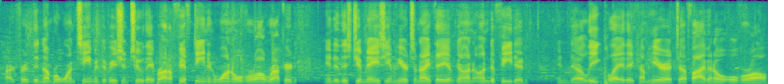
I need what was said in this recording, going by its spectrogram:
Hartford, the number one team in Division Two. They brought a 15 and one overall record into this gymnasium here tonight. They have gone undefeated in uh, league play. They come here at uh, 5 and 0 overall.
